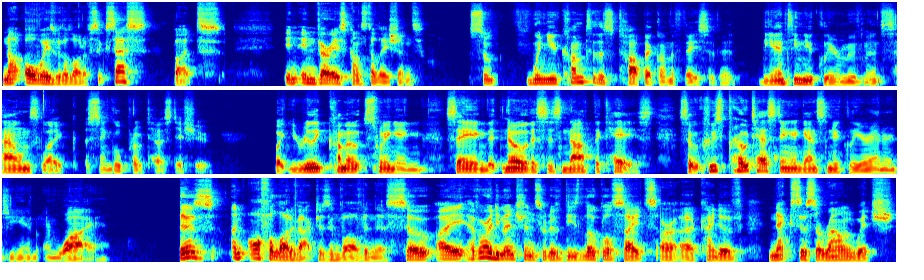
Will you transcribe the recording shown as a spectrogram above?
not always with a lot of success, but in, in various constellations. So, when you come to this topic on the face of it, the anti nuclear movement sounds like a single protest issue but you really come out swinging saying that no, this is not the case. So who's protesting against nuclear energy and, and why? There's an awful lot of actors involved in this. So I have already mentioned sort of these local sites are a kind of nexus around which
